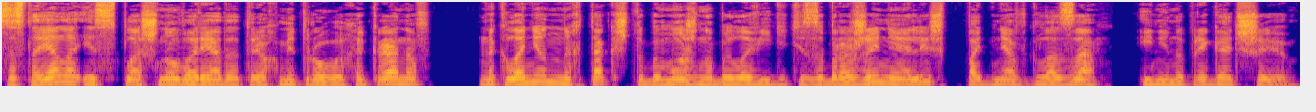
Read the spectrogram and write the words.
состояла из сплошного ряда трехметровых экранов, наклоненных так, чтобы можно было видеть изображение, лишь подняв глаза и не напрягать шею,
